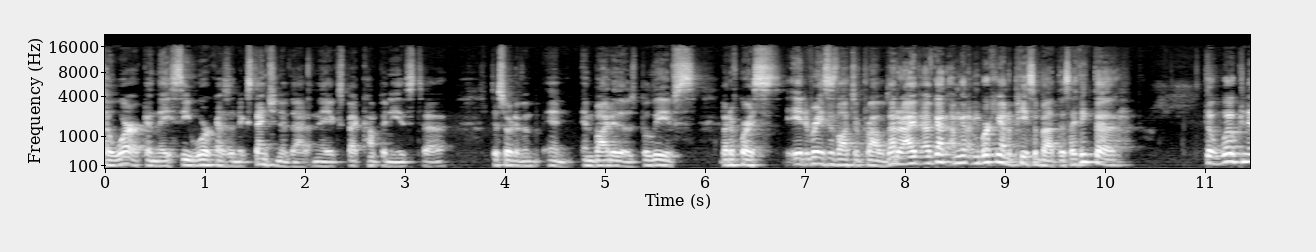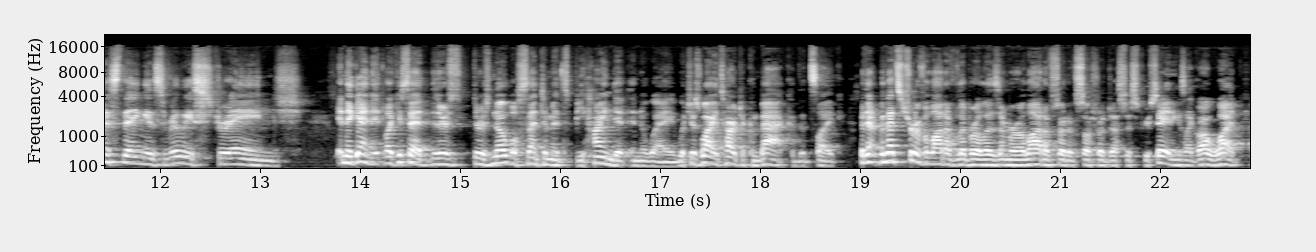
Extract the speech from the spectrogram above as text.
to work and they see work as an extension of that and they expect companies to to sort of em, embody those beliefs but of course it raises lots of problems I don't know, I've, I've got I'm, I'm working on a piece about this i think the the wokeness thing is really strange and again, it, like you said, there's there's noble sentiments behind it in a way, which is why it's hard to combat because it's like, but that, but that's true of a lot of liberalism or a lot of sort of social justice crusading. It's like, oh, what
